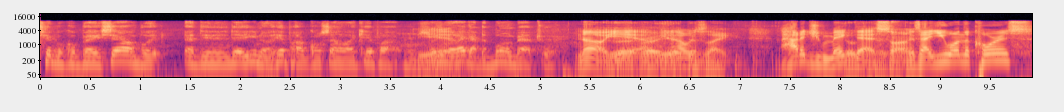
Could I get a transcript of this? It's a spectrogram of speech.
typical bass sound, but at the end of the day, you know, hip hop gonna sound like hip hop. So you Yeah. know, that got the boom bap to it. No, yeah. Right, I mean, yeah, I was definitely. like, how did you make that song? Is that you on the chorus,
